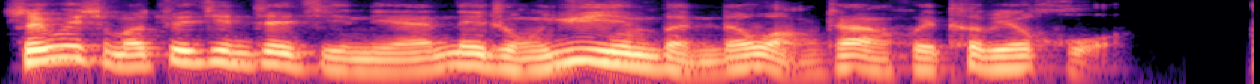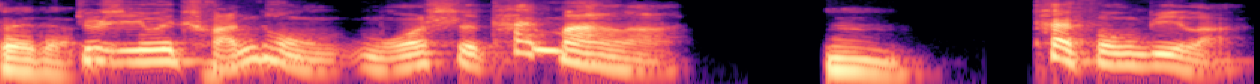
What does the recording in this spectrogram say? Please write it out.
所以为什么最近这几年那种预印本的网站会特别火？对的，就是因为传统模式太慢了，嗯，太封闭了，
